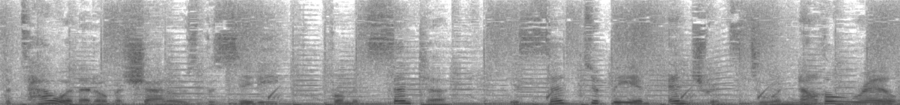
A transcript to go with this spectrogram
The tower that overshadows the city from its center is said to be an entrance to another realm.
